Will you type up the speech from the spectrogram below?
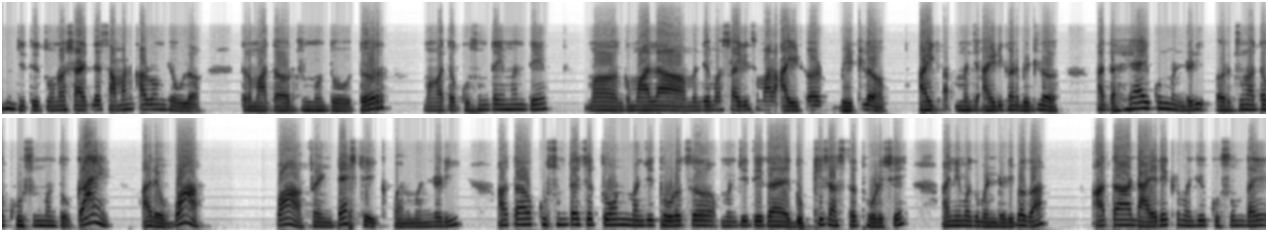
म्हणजे ते जुनं शाळेतलं सामान काढून ठेवलं. तर मग आता अर्जुन म्हणतो तर मग आता कुसुमताई म्हणते मग मला म्हणजे मग सायलीचं मला आय डी कार्ड भेटलं आय म्हणजे आय डी कार्ड भेटलं. आता हे ऐकून मंडळी अर्जुन आता खुशून म्हणतो काय? अरे वा! वा फॅन्टॅस्टिक पण मंडळी आता कुसुमताईचं तोंड म्हणजे थोडस म्हणजे ते काय दुःखीच असतं थोडेसे. आणि मग मंडळी बघा आता डायरेक्ट म्हणजे कुसुमताई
